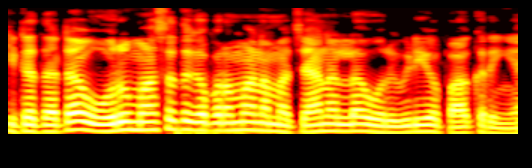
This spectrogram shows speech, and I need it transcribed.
கிட்டத்தட்ட ஒரு மாதத்துக்கு அப்புறமா நம்ம சேனலில் ஒரு வீடியோ பார்க்குறீங்க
